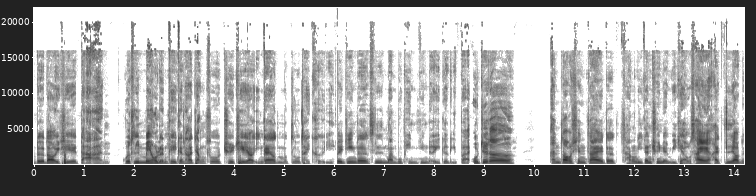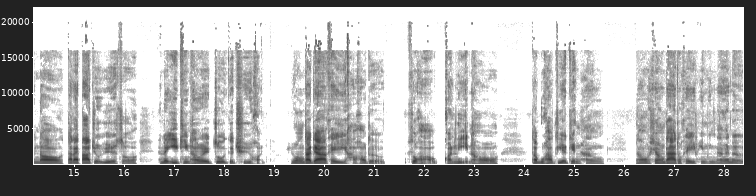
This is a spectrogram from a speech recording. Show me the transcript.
得到一些答案，或是没有人可以跟他讲说确切要应该要怎么做才可以。最近的是蛮不平静的一个礼拜，我觉得按照现在的常理跟去年比起来，我猜还是要等到大概八九月的时候，可能疫情才会做一个趋缓。希望大家可以好好的。做好管理，然后照顾好自己的健康，然后希望大家都可以平平安安的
